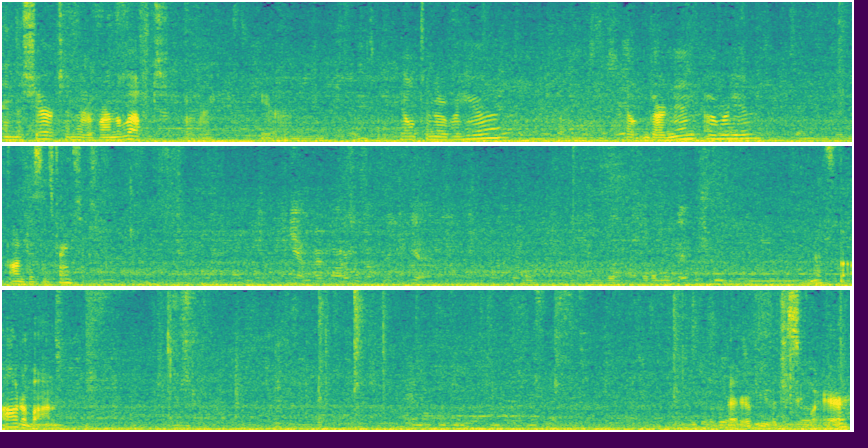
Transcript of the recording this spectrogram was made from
and the Sheraton are over on the left over here. Hilton over here. Hilton Garden Inn over here. Long distance train station. And that's the Autobahn. Better view of the Squaire.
